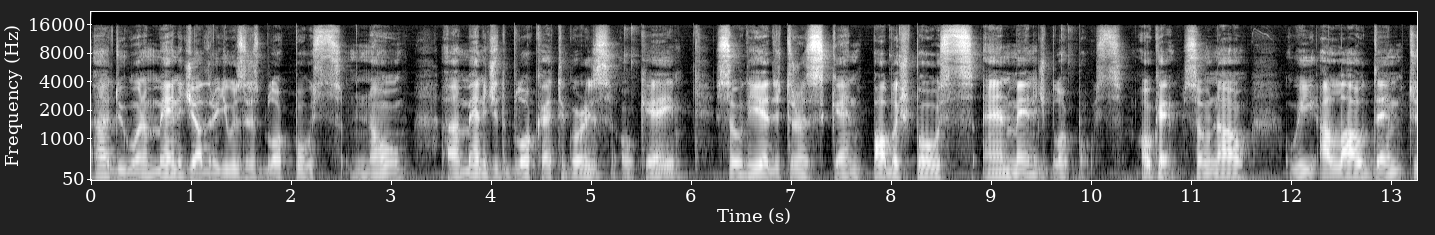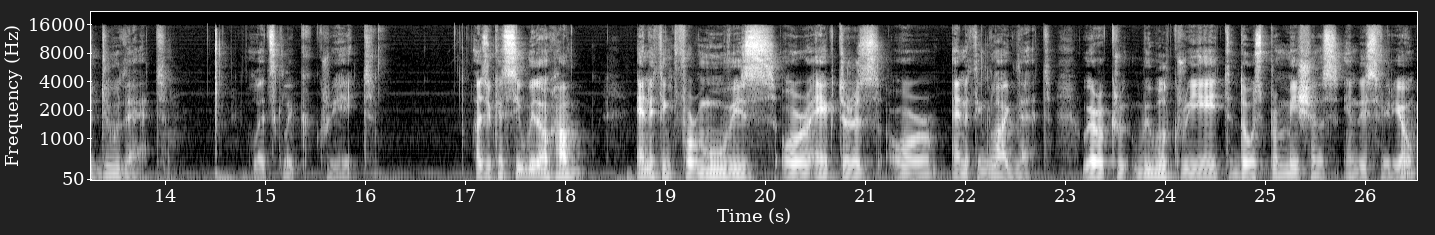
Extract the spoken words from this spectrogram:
Uh, do you want to manage other users blog posts? No uh, manage the blog categories okay so the editors can publish posts and manage blog posts okay so now we allow them to do that let's click create as you can see we don't have anything for movies or actors or anything like that. We are we will create those permissions in this video.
